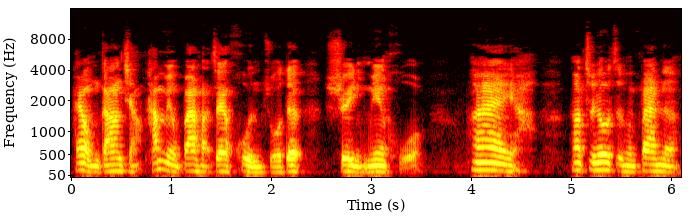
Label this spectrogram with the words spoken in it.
还有我们刚刚讲，他没有办法在浑浊的水里面活。哎呀，那最后怎么办呢？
